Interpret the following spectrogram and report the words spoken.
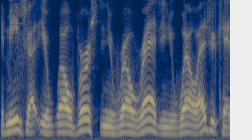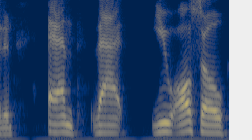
It means that you're well versed and you're well read and you're well educated, and that you also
